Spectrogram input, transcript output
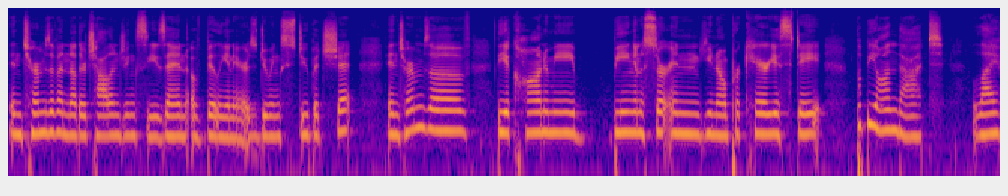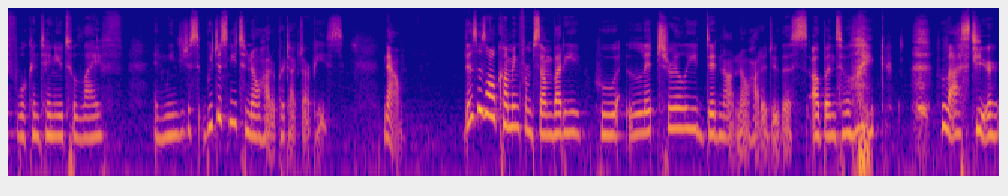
in terms of another challenging season of billionaires doing stupid shit in terms of the economy being in a certain, you know, precarious state. But beyond that, life will continue to life and we just we just need to know how to protect our peace. Now, this is all coming from somebody who literally did not know how to do this up until like last year.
